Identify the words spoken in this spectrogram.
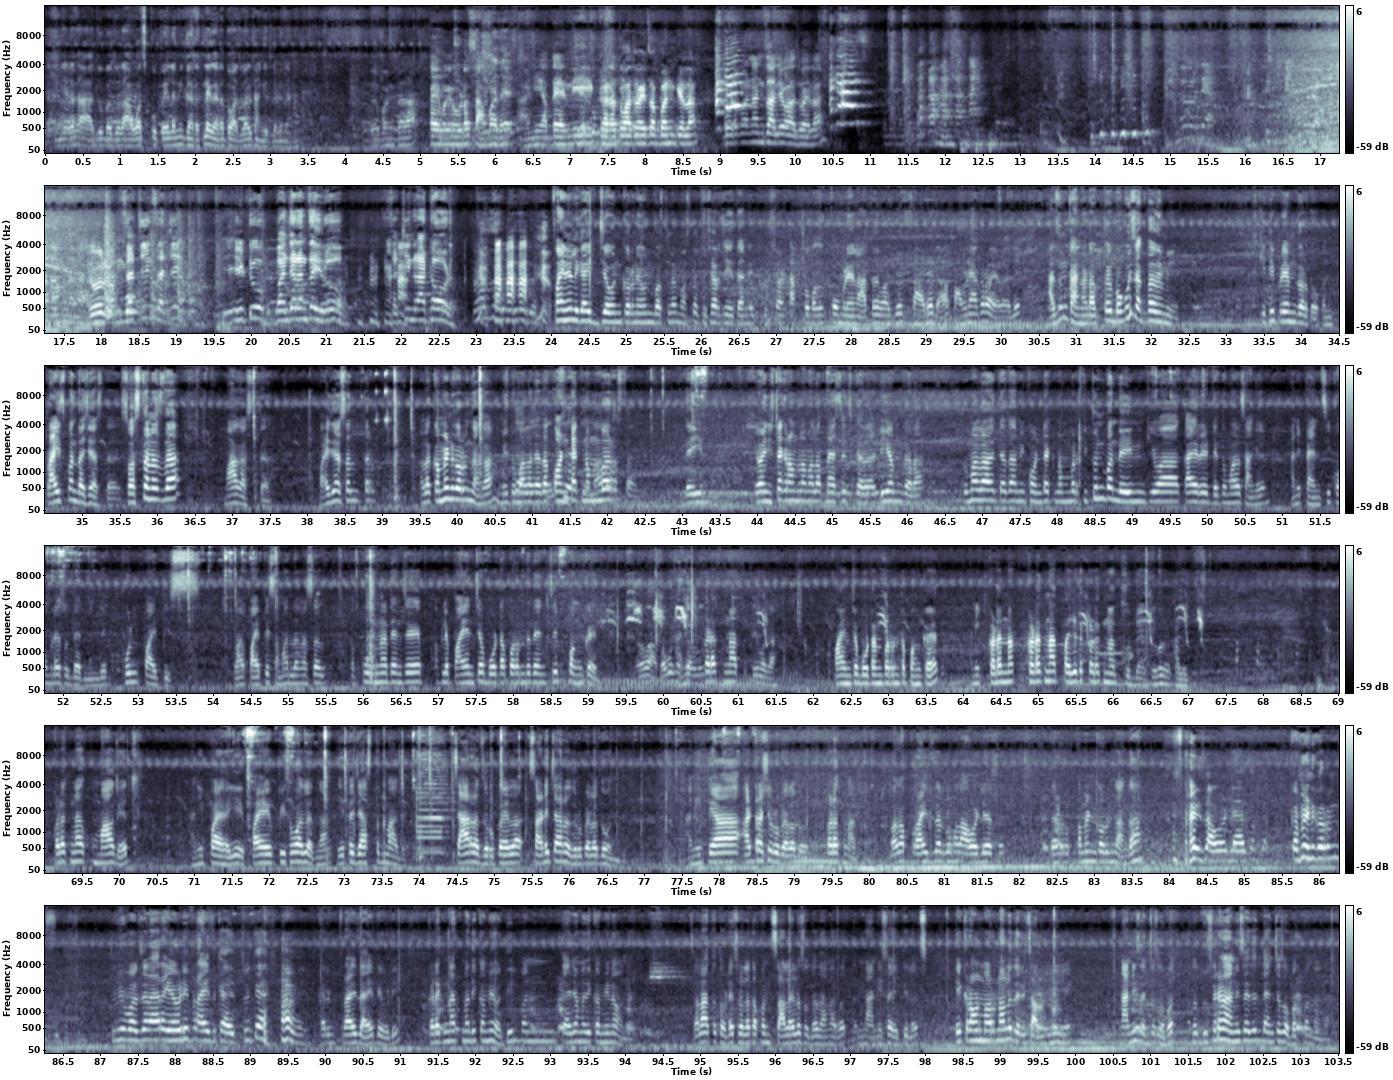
म्हणजे कसं आजूबाजूला आवाज खूप येईल आणि घरातल्या घरात वाजवायला सांगितलं मी त्यांना. हे बंद करा. काय बघा एवढा सामान आहे. आणि आता यांनी घरात वाजवायचा बंद केला. थोडं पण चाले वाजवायला. सचिन सचिन. युट्यूब बंजारांचा हिरो सचिन राठोड. फायनली काही जेवण करून येऊन बसलोय. मस्त तुषारचे येत आणि तुषार टाकतो बघा कोंबड्यानं आता वाजले साडे दहा पावणे अकरा व्हायला आले अजून खाना टाकतोय. बघू शकता तुम्ही. किती प्रेम करतो. पण प्राईस पण तशी असतं. स्वस्त नसतं महाग असतं. पाहिजे असेल तर मला कमेंट करून सांगा. मी तुम्हाला त्याचा कॉन्टॅक्ट नंबर देईन. किंवा इंस्टाग्रामला मला मेसेज करा डी एम करा. तुम्हाला त्याचा मी कॉन्टॅक्ट नंबर तिथून पण देईन किंवा काय रेट आहे तुम्हाला सांगेन. आणि फॅन्सी कोंबड्यासुद्धा आहेत म्हणजे फुल पायपीस तुम्हाला पायपीस समजलं नसेल तर पूर्ण त्यांचे आपल्या पायांच्या बोटापर्यंत त्यांचे पंख आहेत. बघू आणि कडकनाथ ते बघा. पायांच्या बोटांपर्यंत पंख आहेत. आणि कडकनाथ कडकनाथ पाहिजे तर कडकनाथ सुद्धा आहे ते बघा खाली. कडकनाथ माग आहेत. आणि पाय हे पाय पिसवालेत ना हे तर जास्तच महाग आहे चार हजार रुपयाला साडेचार हजार रुपयाला दोन. आणि त्या अठराशे रुपयाला दोन कडकनाथ. बघा प्राईस जर तुम्हाला आवडली असेल तर कमेंट करून सांगा. प्राईस आवडले असेल तर कमेंट करून तुम्ही बोलशाल अरे एवढी प्राईज काय? चुते आम्ही. कारण प्राईज आहे तेवढी. कडकनाथमध्ये कमी होतील पण त्याच्यामध्ये कमी नाही होणार. चला आता थोड्याच वेळात आपण चालायला सुद्धा जाणार आहोत. नानीसा येतीलच. एक राऊंड मारून आलो तरी चालून मी आहे नानीस यांच्यासोबत. आता दुसऱ्या नानीसा येतील त्यांच्यासोबत पण जाणार.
